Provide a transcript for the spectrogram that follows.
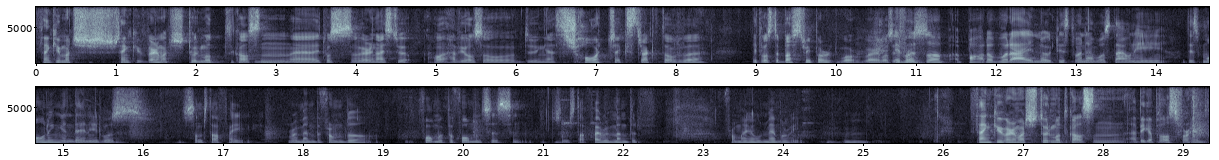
Thank you much. Thank you very much, Tormod Carlsen. Uh, it was very nice to ha- have you also doing a short extract of. Uh, it was the bus trip, or where was it? It from? was uh, a part of what I noticed when I was down here this morning, and then it was some stuff I remember from the former performances, and some stuff I remembered from my own memory. Mm. Thank you very much, Tormod Carlsen. A big applause for him.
